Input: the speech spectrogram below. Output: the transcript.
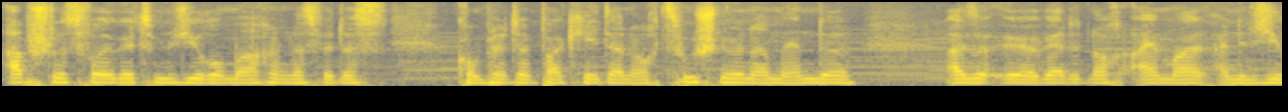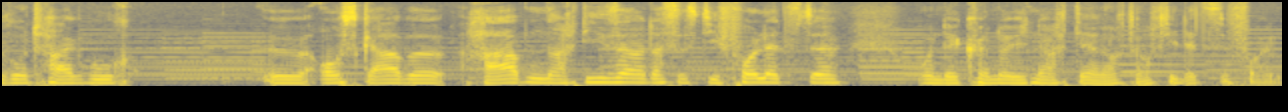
Abschlussfolge zum Giro machen, dass wir das komplette Paket dann auch zuschnüren am Ende. Also ihr werdet noch einmal eine Giro-Tagebuch äh, Ausgabe haben nach dieser. Das ist die vorletzte und ihr könnt euch nach der noch auf die letzte freuen.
